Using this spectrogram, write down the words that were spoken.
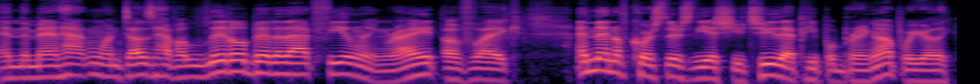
And the Manhattan one does have a little bit of that feeling, right? Of like, and then of course there's the issue too that people bring up where you're like,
